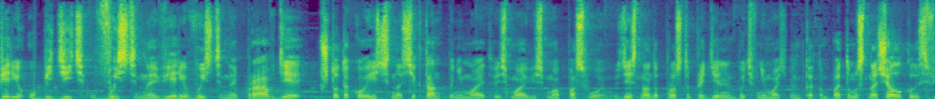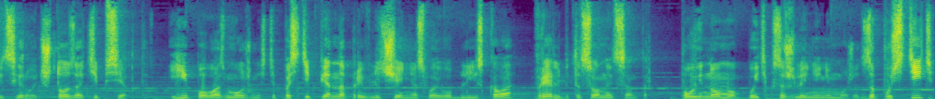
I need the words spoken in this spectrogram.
переубедить в истинной вере, в истинной правде. Что такое истина, сектант понимает весьма и весьма по-своему. Здесь надо просто предельно быть внимательным к этому. Поэтому сначала классифицировать, что за тип секты. И по возможности постепенно привлечение своего близкого в реабилитационный центр. По-иному быть, к сожалению, не может. Запустить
